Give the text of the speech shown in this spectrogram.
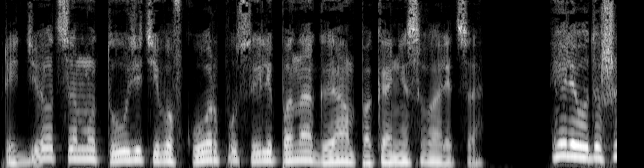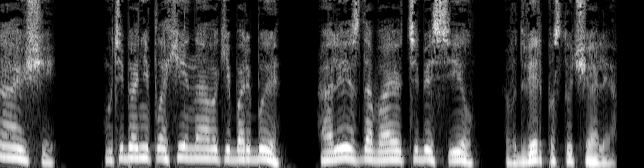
Придется мутузить его в корпус или по ногам, пока не свалится. Или удушающий. У тебя неплохие навыки борьбы. Алис добавит тебе сил. В дверь постучали.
